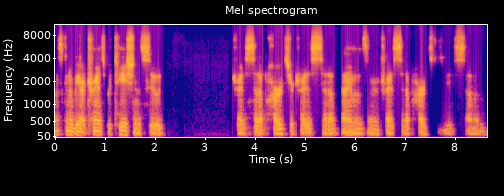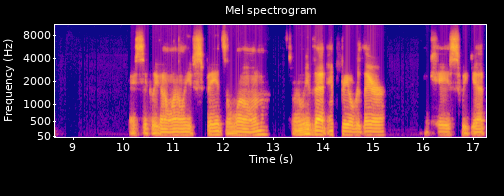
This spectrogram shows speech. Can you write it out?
That's going to be our transportation suit. Try to set up hearts or try to set up diamonds or try to set up hearts because we have seven. Basically going to want to leave spades alone. So we're going to leave that entry over there in case we get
